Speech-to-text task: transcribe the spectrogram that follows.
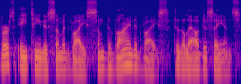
Verse 18 is some advice, some divine advice to the Laodiceans.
